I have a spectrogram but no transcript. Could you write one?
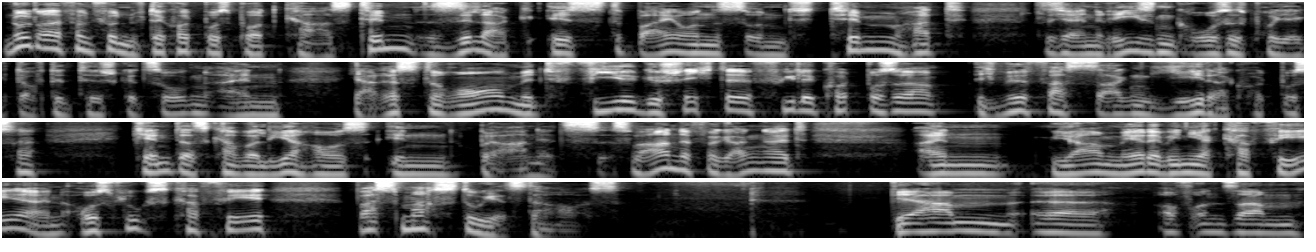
0355, der Cottbus Podcast. Tim Sillack ist bei uns und Tim hat sich ein riesengroßes Projekt auf den Tisch gezogen. Ein ja, Restaurant mit viel Geschichte. Viele Cottbusser, ich will fast sagen jeder Cottbusser, kennt das Kavalierhaus in Branitz. Es war in der Vergangenheit ein, ja, mehr oder weniger Café, ein Ausflugscafé. Was machst du jetzt daraus? Wir haben äh, auf unserem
